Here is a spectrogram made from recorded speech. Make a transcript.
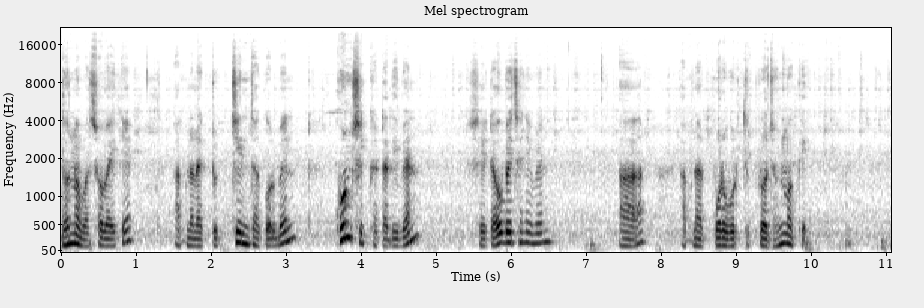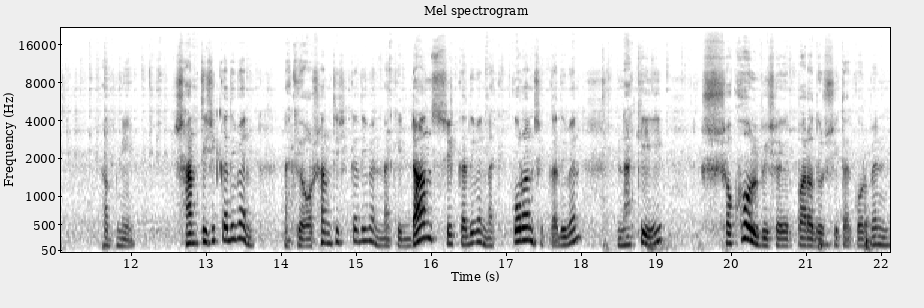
ধন্যবাদ সবাইকে। আপনারা একটু চিন্তা করবেন, কোন শিক্ষাটা দিবেন সেটাও বেছে নেবেন। আর আপনার পরবর্তী প্রজন্মকে আপনি শান্তি শিক্ষা দিবেন নাকি অশান্তি শিক্ষা দিবেন, নাকি ডান্স শিক্ষা দিবেন, নাকি কোরআন শিক্ষা দিবেন, নাকি সকল বিষয়ের পারদর্শিতা করবেন,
